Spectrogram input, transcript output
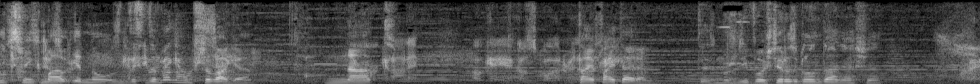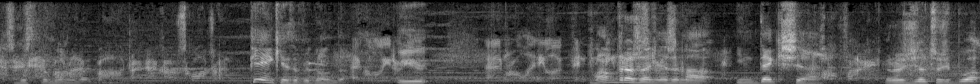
X-Wing ma jedną zdecydowaną przewagę nad TIE Fighterem. To jest możliwość rozglądania się bezproblemowego. Pięknie to wygląda. I mam wrażenie, że na indeksie rozdzielczość była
